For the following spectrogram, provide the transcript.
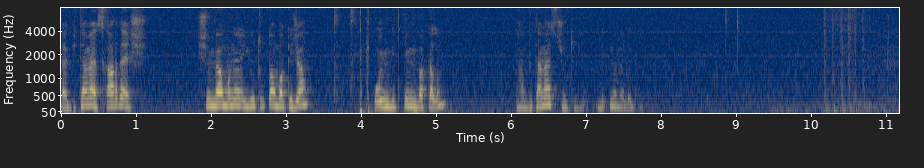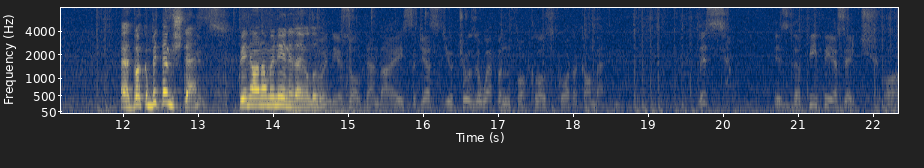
Ya bitemez kardeş. Şimdi ben bunu YouTube'dan bakacağım. Oyun bitti mi bakalım. Ya bitemez çünkü. Bitmemeli bu. Evet bakın bitmemiş de. Beni ana menüye neden yolladı? Join the assault, and I suggest you choose a weapon for close quarter combat. This is the PPSH or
